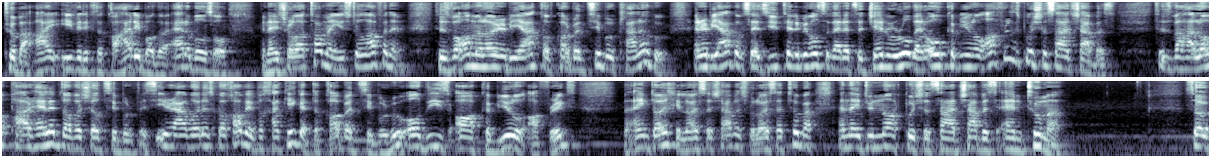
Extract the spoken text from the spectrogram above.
tuma. I even if the kohanim or the edibles or bnei Yisrael atoma, you still offer them. It says v'amaloi Rabbi Yaakov korban tzibur klalahu. And Rabbi Yaakov says you telling me also that it's a general rule that all communal offerings push aside Shabbos. It says v'halo par helem dava shel tzibur v'sira avodas v'chagigat the korban tzibur. Who all these are communal offerings. And they do not push aside Shabbos and Tuma. So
